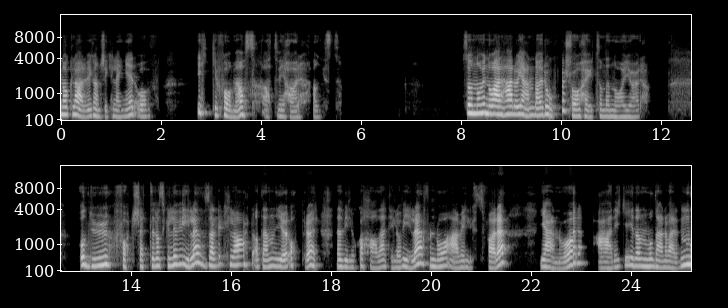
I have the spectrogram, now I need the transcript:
Nå klarer vi kanskje ikke lenger å ikke få med oss at vi har angst. Så når vi nå er her, og hjernen da roper så høyt som den nå gjør, og du fortsetter å skulle hvile, så er det klart at den gjør opprør. Den vil jo ikke ha deg til å hvile, for nå er vi i livsfare. Hjernen vår er ikke i den moderne verden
